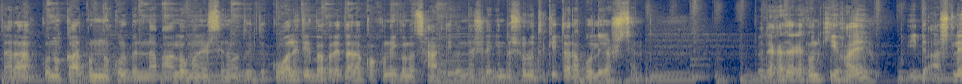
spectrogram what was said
তারা কোনো কার্পণ্য করবেন না। ভালো মানের সিনেমা তৈরিতে কোয়ালিটির ব্যাপারে তারা কখনোই কোনো ছাড় দিবেন না। সেটা কিন্তু শুরু থেকেই তারা বলে আসছেন। তো দেখা যাক এখন কি হয়। ঈদ আসলে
